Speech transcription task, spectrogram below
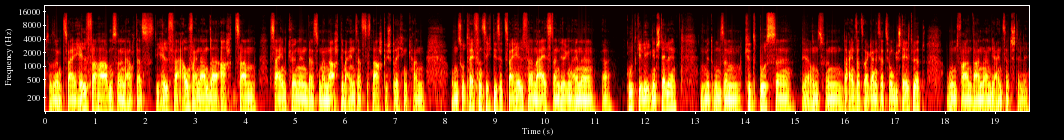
sozusagen zwei Helfer haben, sondern auch, dass die Helfer aufeinander achtsam sein können, dass man nach dem Einsatz das nachbesprechen kann. Und so treffen sich diese zwei Helfer meist an irgendeiner ja, gut gelegenen Stelle mit unserem Kitbus, äh, der uns von der Einsatzorganisation gestellt wird und fahren dann an die Einsatzstelle.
